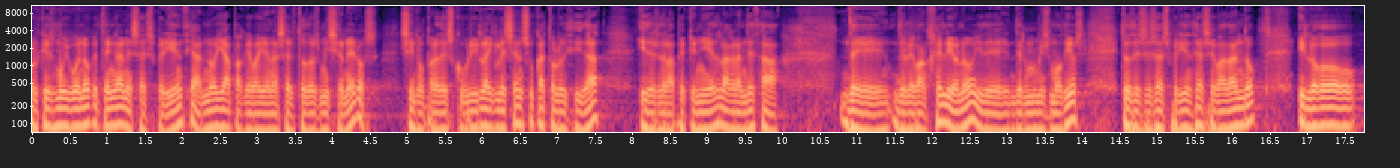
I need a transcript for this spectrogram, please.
porque es muy bueno que tengan esa experiencia, no ya para que vayan a ser todos misioneros, sino para descubrir la Iglesia en su catolicidad y desde la pequeñez la grandeza de, del Evangelio ¿no? y del mismo Dios. Entonces esa experiencia se va dando y luego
